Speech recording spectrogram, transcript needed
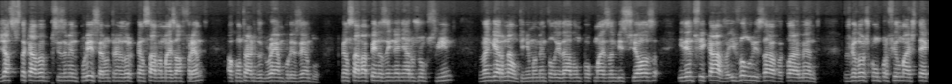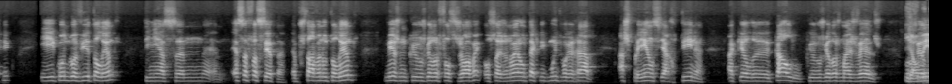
já se destacava precisamente por isso. Era um treinador que pensava mais à frente, ao contrário de Graham, por exemplo, que pensava apenas em ganhar o jogo seguinte. Wenger não, tinha uma mentalidade um pouco mais ambiciosa, identificava e valorizava claramente os jogadores com um perfil mais técnico e quando havia talento, tinha essa, essa faceta. Apostava no talento, mesmo que o jogador fosse jovem, ou seja, não era um técnico muito agarrado à experiência, à rotina, àquele caldo que os jogadores mais velhos. E ao BI,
